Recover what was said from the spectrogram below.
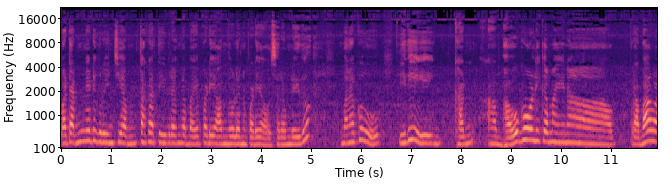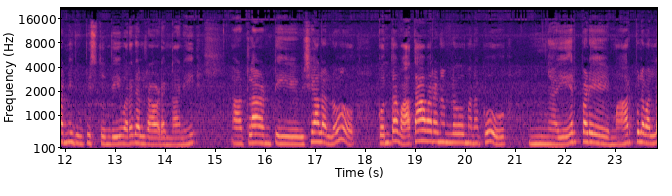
వాటన్నిటి గురించి అంతగా తీవ్రంగా భయపడి ఆందోళన పడే అవసరం లేదు. మనకు ఇది కన్ భౌగోళికమైన ప్రభావాన్ని చూపిస్తుంది. వరదలు రావడం కానీ అట్లాంటి విషయాలలో కొంత వాతావరణంలో మనకు ఏర్పడే మార్పుల వల్ల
